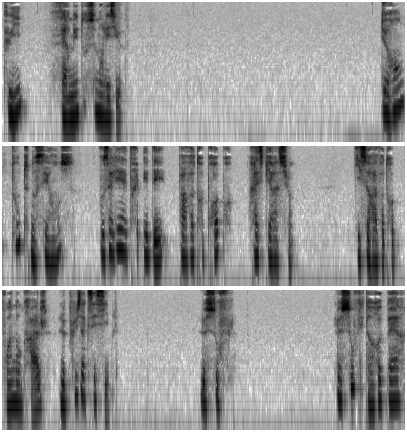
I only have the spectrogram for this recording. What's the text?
Puis, fermez doucement les yeux. Durant toutes nos séances, vous allez être aidé par votre propre respiration, qui sera votre point d'ancrage le plus accessible. Le souffle. Le souffle est un repère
